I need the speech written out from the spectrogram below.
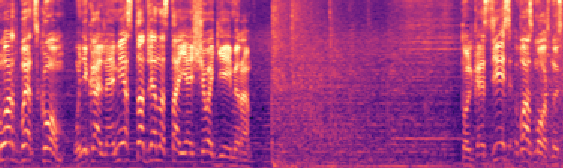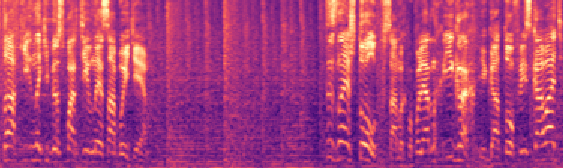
Спортбетском – уникальное место для настоящего геймера. Только здесь возможны ставки на киберспортивные события. Ты знаешь толк в самых популярных играх и готов рисковать?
